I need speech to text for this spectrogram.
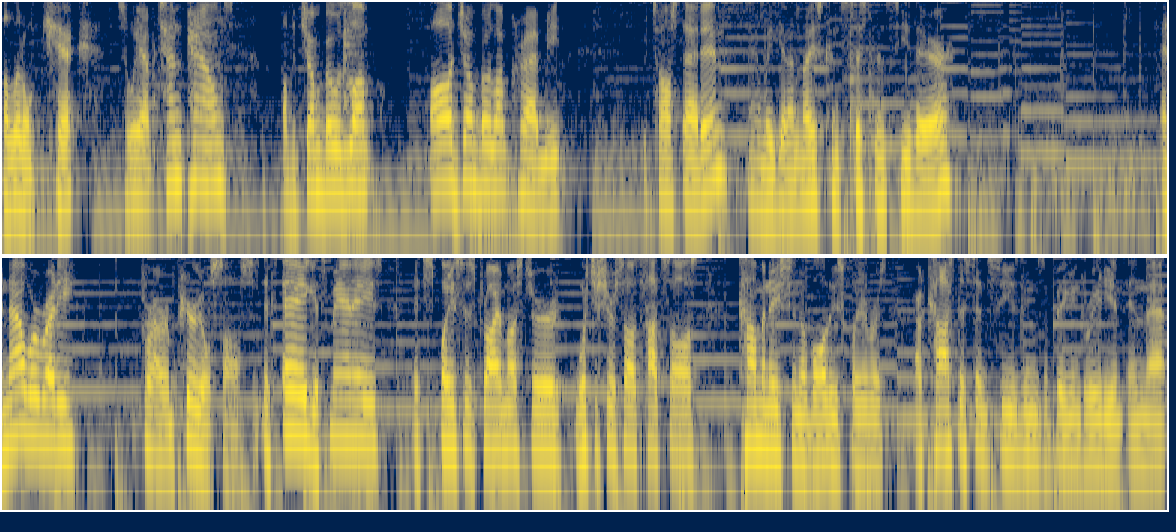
a little kick. So we have 10 pounds of jumbo lump, all jumbo lump crab meat. We toss that in and we get a nice consistency there. And now we're ready for our imperial sauce. It's egg, it's mayonnaise, it's spices, dry mustard, Worcestershire sauce, hot sauce, combination of all these flavors. Our Costas Inn seasoning is a big ingredient in that.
